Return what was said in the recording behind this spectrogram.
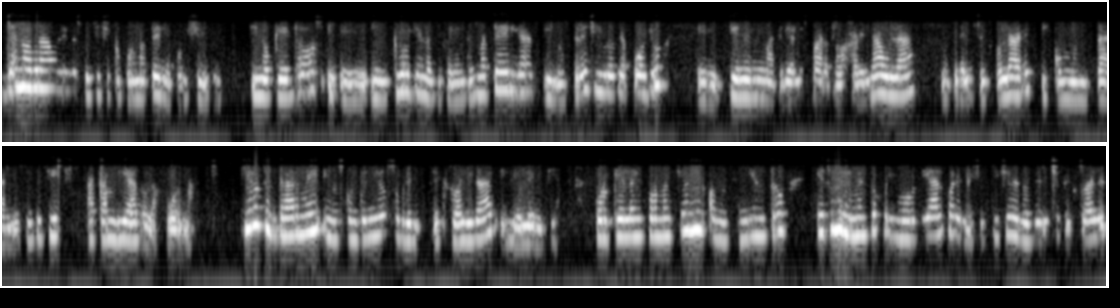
Ya no habrá un libro específico por materia, por ejemplo, sino que dos eh, incluyen las diferentes materias y los tres libros de apoyo eh, tienen materiales para trabajar en aula, materiales escolares y comunitarios, es decir, ha cambiado la forma. Quiero centrarme en los contenidos sobre sexualidad y violencia, porque la información y el conocimiento es un elemento primordial para el ejercicio de los derechos sexuales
